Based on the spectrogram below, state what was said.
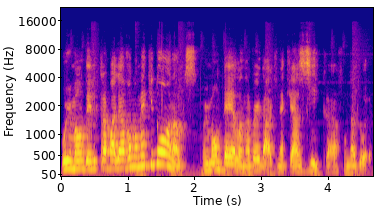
O irmão dele trabalhava no McDonald's, o irmão dela, na verdade, né? Que é a Zika, a fundadora.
